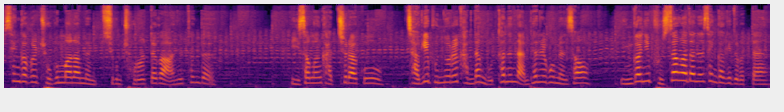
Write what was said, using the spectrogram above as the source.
생각을 조금만 하면 지금 저럴 때가 아닐 텐데. 이성은 가출하고 자기 분노를 감당 못하는 남편을 보면서 인간이 불쌍하다는 생각이 들었다.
